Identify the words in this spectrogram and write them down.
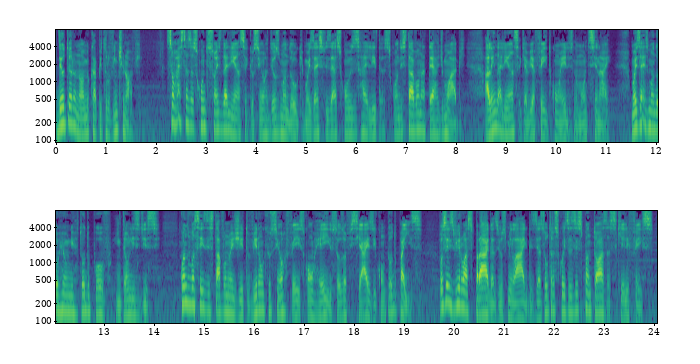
Deuteronômio capítulo 29 São estas as condições da aliança que o Senhor Deus mandou que Moisés fizesse com os israelitas quando estavam na terra de Moabe, além da aliança que havia feito com eles no monte Sinai. Moisés mandou reunir todo o povo, então lhes disse: Quando vocês estavam no Egito, viram o que o Senhor fez com o rei, os seus oficiais e com todo o país. Vocês viram as pragas e os milagres e as outras coisas espantosas que ele fez.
